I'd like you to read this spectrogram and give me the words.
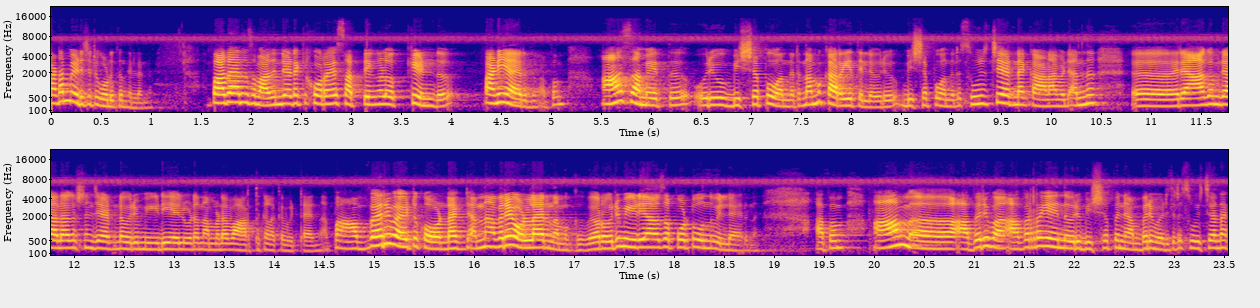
കടം മേടിച്ചിട്ട് കൊടുക്കുന്നില്ലെന്ന്. അപ്പോൾ അതായിരുന്നു അതിന്റെ ഇടയ്ക്ക് കുറേ സത്യങ്ങളൊക്കെ ഉണ്ട്. പണിയായിരുന്നു. അപ്പം ആ സമയത്ത് ഒരു ബിഷപ്പ് വന്നിട്ട് നമുക്കറിയത്തില്ല ഒരു ബിഷപ്പ് വന്നിട്ട് സുചേട്ടനെ കാണാൻ വേണ്ടി അന്ന് രാഗം രാധാകൃഷ്ണൻ ചേട്ടന്റെ ഒരു മീഡിയയിലൂടെ നമ്മുടെ വാർത്തകളൊക്കെ വിട്ടായിരുന്നു. അപ്പോൾ അവരുമായിട്ട് കോണ്ടാക്ട് അന്ന് അവരെ ഉള്ളായിരുന്നു നമുക്ക് വേറെ ഒരു മീഡിയ സപ്പോർട്ടും ഒന്നും ഇല്ലായിരുന്നു. അപ്പം ആ അവർ അവരുടെ കയ്യിൽ നിന്ന് ഒരു ബിഷപ്പ് നമ്പർ മേടിച്ചിട്ട് സൂചിച്ചേട്ടനെ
